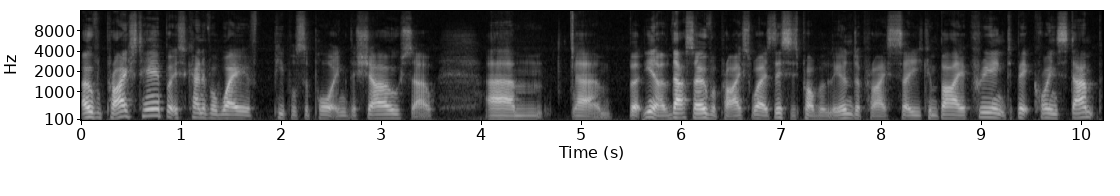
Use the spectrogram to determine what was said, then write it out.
overpriced here, but it's kind of a way of people supporting the show. So um, Um, but you know that's overpriced, whereas this is probably underpriced. So you can buy a pre-inked Bitcoin stamp,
